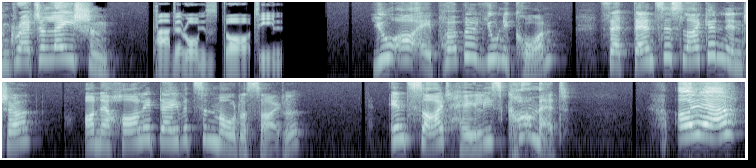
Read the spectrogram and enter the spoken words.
Congratulations! 14. You are a purple unicorn that dances like a ninja on a Harley Davidson motorcycle inside Halley's Comet. Oh yeah,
